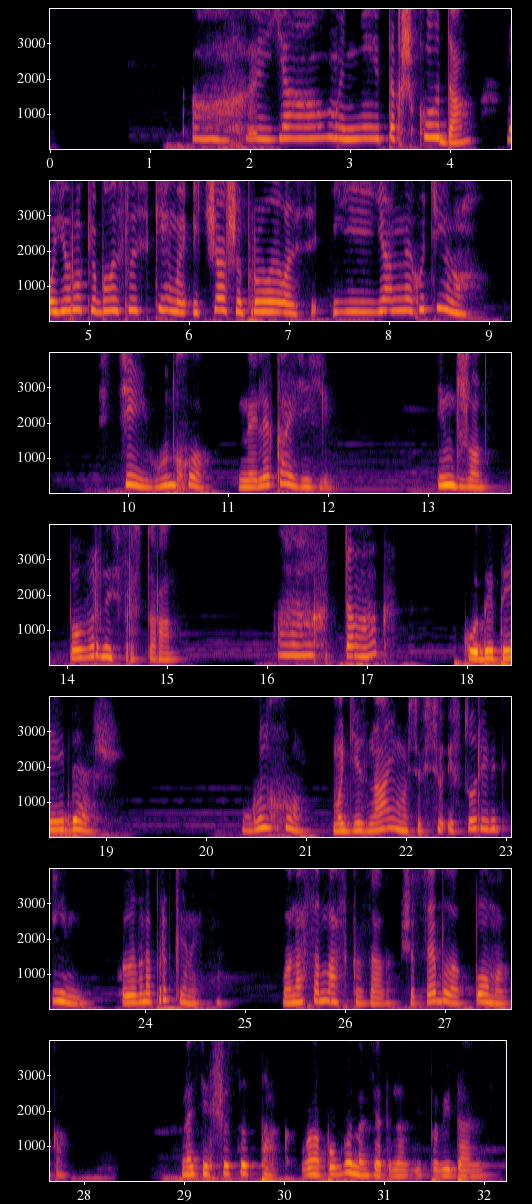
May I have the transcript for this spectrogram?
Ах, я мені так шкода. Мої руки були слизькими і чаша пролилась, і я не хотіла. Стій, Гунхо, не лякай її. Інджон, повернись в ресторан. Ах, так. Куди ти йдеш? Гунхо, ми дізнаємося всю історію від Інни, коли вона прокинеться. Вона сама сказала, що це була помилка. Навіть якщо це так, вона повинна взяти на відповідальність.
